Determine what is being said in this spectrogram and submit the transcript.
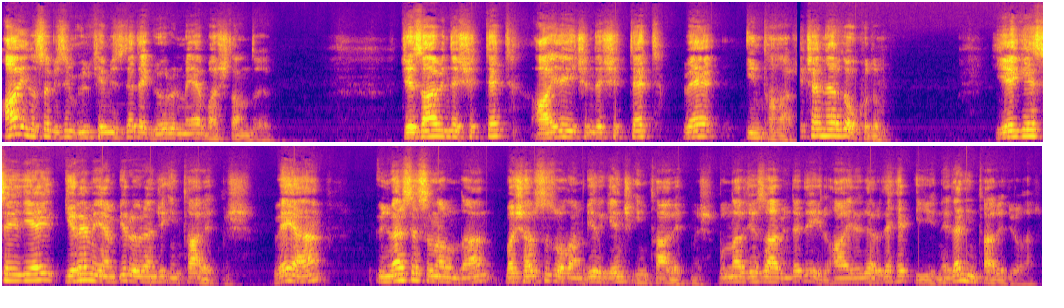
Aynısı bizim ülkemizde de görülmeye başlandı. Cezaevinde şiddet, aile içinde şiddet ve intihar. Geçenlerde okudum. YGS'ye giremeyen bir öğrenci intihar etmiş. Veya üniversite sınavından başarısız olan bir genç intihar etmiş. Bunlar cezaevinde değil, aileleri de hep iyi. Neden intihar ediyorlar?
